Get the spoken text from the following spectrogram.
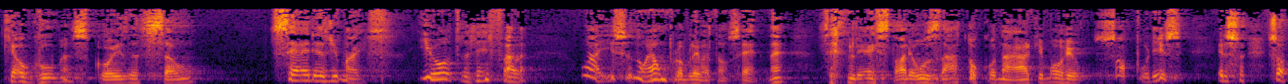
que algumas coisas são sérias demais. E outras a gente fala, Uai, isso não é um problema tão sério, né? Você lê a história, Uzá tocou na arca e morreu. Só por isso. Ele só, só,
